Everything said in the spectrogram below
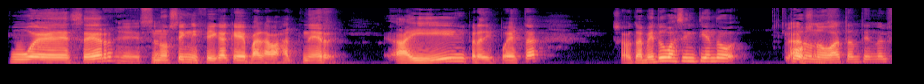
puede ser. Exacto. no significa que la vas a tener ahí predispuesta. O sea, también tú vas sintiendo Claro, cosas. uno va tanteando el, eh,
